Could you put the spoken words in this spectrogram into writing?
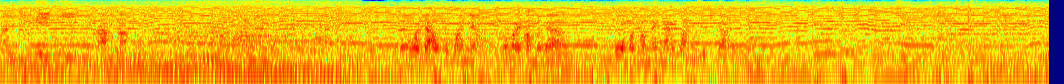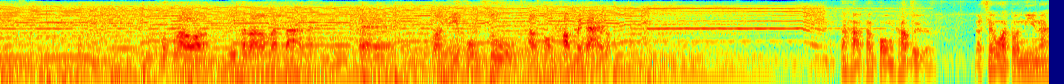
มันมีมีดที่หามหลังแสดงว่าดาวของมันเนี่ยก็ไม่ธรรมดาพวกมันทำให้นายบาดเจ็บได้จริงพวกเราอะมีพลังอมตะนะ แต่ตอนนี้คงสู้ทางกองทัพไม่ได้หรอกทหารทั้งกองทัพเลยเหรอแต่ฉันว่าตอนนี้นะ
